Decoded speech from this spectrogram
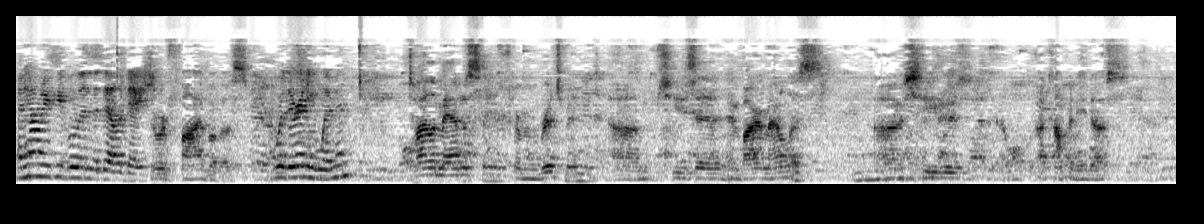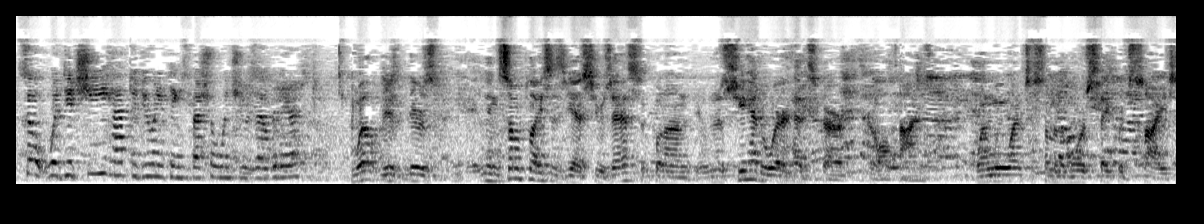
And how many people in the delegation? There were five of us. Were there any women? Tyler Madison from Richmond. Um, she's an environmentalist. Uh, she was accompanied us. So, what did she have to do anything special when she was over there? Well, there's, there's in some places, yes, she was asked to put on. She had to wear a headscarf at all times. When we went to some of the more sacred sites,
